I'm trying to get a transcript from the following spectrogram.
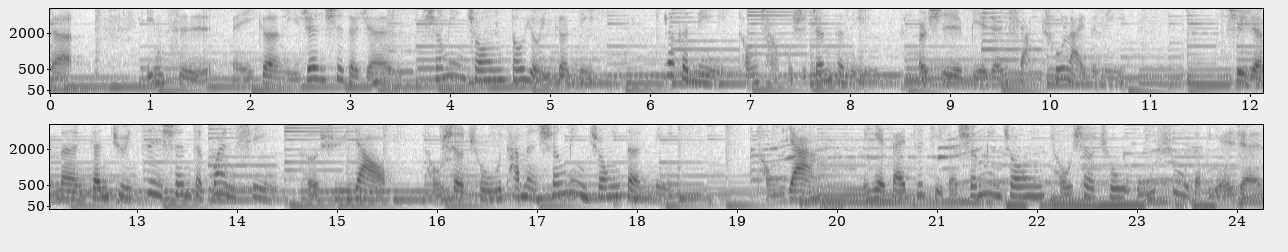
的。因此，每一个你认识的人，生命中都有一个你。那个你通常不是真的你，而是别人想出来的你，是人们根据自身的惯性和需要。投射出他们生命中的你，同样，你也在自己的生命中投射出无数的别人。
